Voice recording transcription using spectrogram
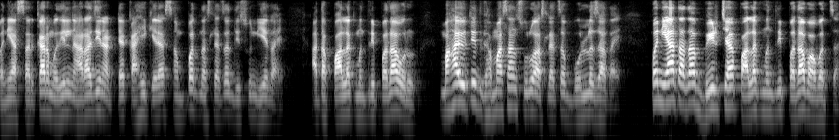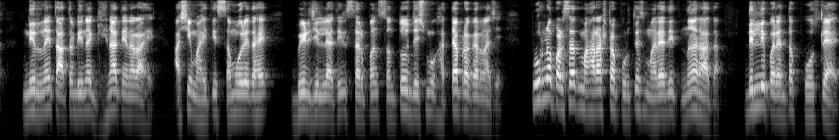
पण या सरकारमधील नाराजी नाट्य काही केल्या संपत नसल्याचं दिसून येत आहे. आता पालकमंत्री पदावरून महायुतीत घमासान सुरू असल्याचं बोललं जात आहे. पण यात आता बीडच्या पालकमंत्री पदाबाबतचा निर्णय तातडीनं घेण्यात येणार आहे अशी माहिती समोर येत आहे. बीड जिल्ह्यातील सरपंच संतोष देशमुख हत्या प्रकरणाचे पूर्ण पडसाद महाराष्ट्रापुरतेच मर्यादित न राहता दिल्लीपर्यंत पोहोचले आहेत.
